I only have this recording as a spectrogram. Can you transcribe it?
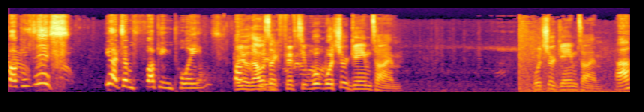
fuck is this? You got some fucking planes. Oh, yo, Fuck that was like 15. What, what's your game time? What's your game time? Huh?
